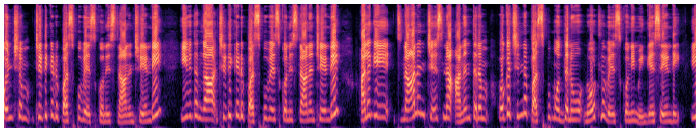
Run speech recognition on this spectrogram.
కొంచెం చిటికెడు పసుపు వేసుకొని స్నానం చేయండి. ఈ విధంగా చిటికెడు పసుపు వేసుకొని స్నానం చేయండి. అలాగే స్నానం చేసిన అనంతరం ఒక చిన్న పసుపు ముద్దను నోట్లో వేసుకొని మింగేసేయండి. ఈ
